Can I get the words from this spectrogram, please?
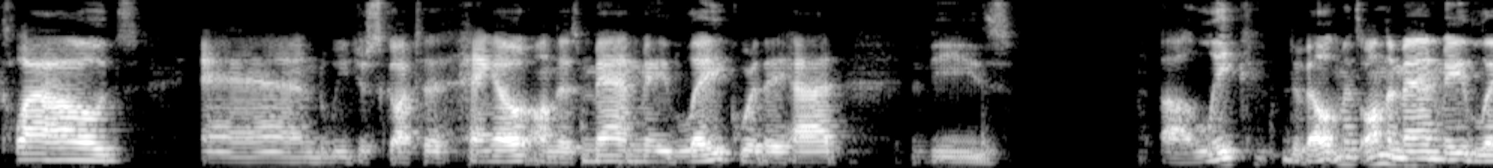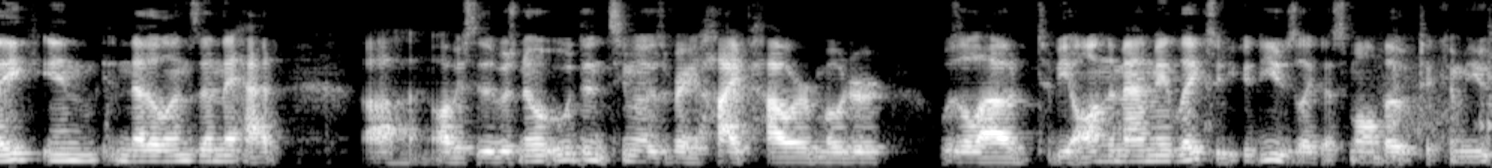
clouds, and we just got to hang out on this man-made lake where they had these uh, lake developments on the man-made lake in, in Netherlands. Then they had uh, obviously there was no it didn't seem like it was a very high power motor was allowed to be on the man-made lake, so you could use like a small boat to commute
